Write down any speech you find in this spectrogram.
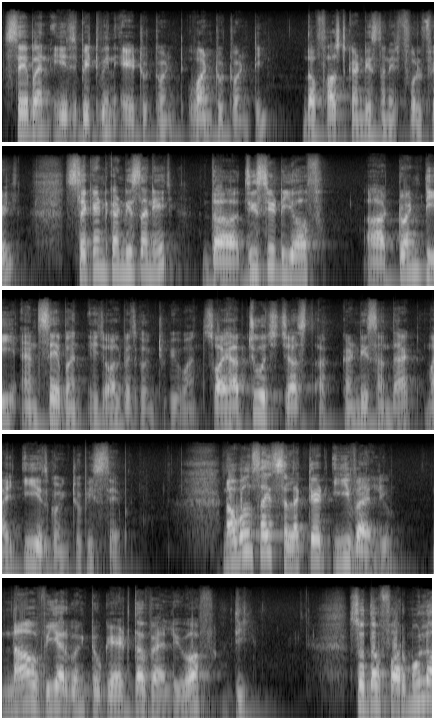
7 is between A to 20, 1 to 20. The first condition is fulfilled. Second condition is the GCD of uh, 20 and 7 is always going to be 1. So I have choose just a condition that my E is going to be 7. Now once I selected E value, now we are going to get the value of D. So the formula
